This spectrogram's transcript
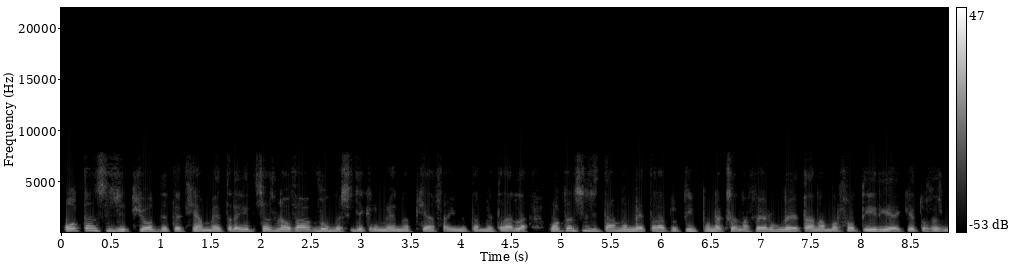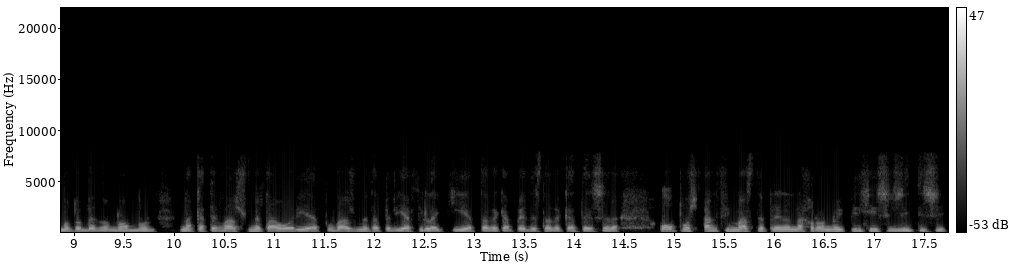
όταν συζητιόνται τέτοια μέτρα, γιατί σας λέω, θα δούμε συγκεκριμένα ποια θα είναι τα μέτρα, αλλά όταν συζητάμε μέτρα του τύπου να ξαναφέρουμε τα αναμορφωτήρια και το θεσμό των παιδονόμων, να κατεβάσουμε τα όρια που βάζουμε τα παιδιά φυλακή από τα 15 στα 14, όπως αν θυμάστε πριν ένα χρόνο υπήρχε η συζήτηση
